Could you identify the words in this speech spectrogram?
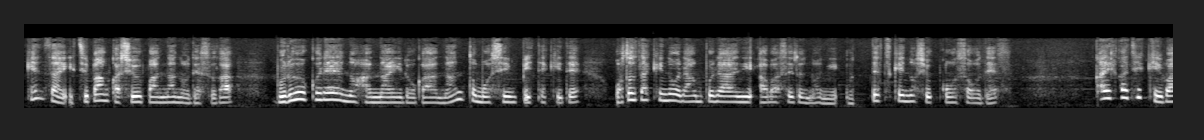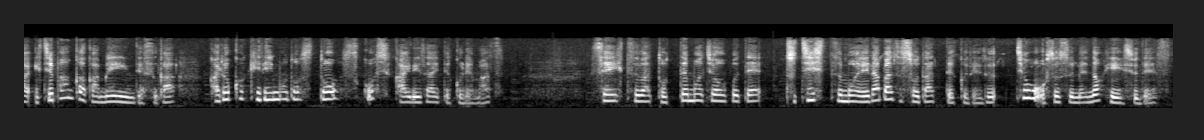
現在一番花終盤なのですが、ブルーグレーの花色が何とも神秘的で、遅咲きのランブラーに合わせるのにうってつけの出根草です。開花時期は一番花がメインですが、軽く切り戻すと少し返り咲いてくれます。性質はとっても丈夫で、土質も選ばず育ってくれる超おすすめの品種です。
